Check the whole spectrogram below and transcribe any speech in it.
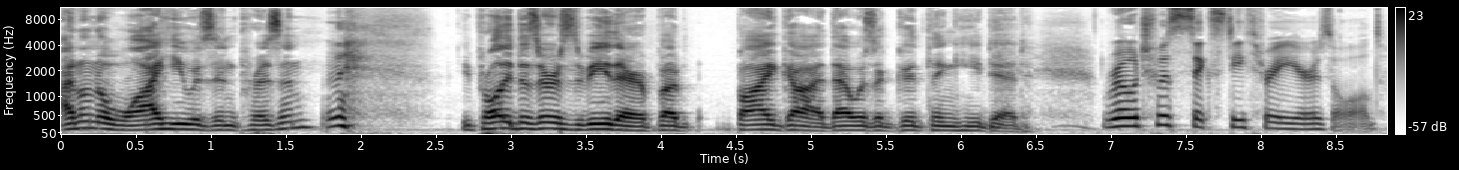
I don't know why he was in prison. he probably deserves to be there, but by God, that was a good thing he did. Roach was 63 years old.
